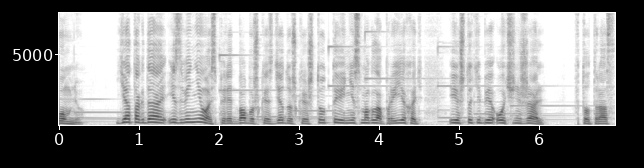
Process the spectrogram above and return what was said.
Помню. Я тогда извинилась перед бабушкой с дедушкой, что ты не смогла приехать и что тебе очень жаль. В тот раз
